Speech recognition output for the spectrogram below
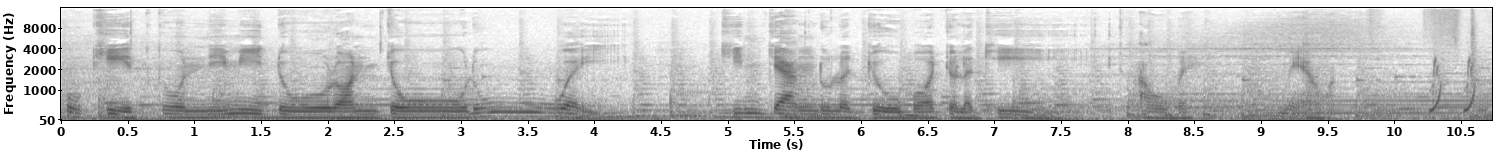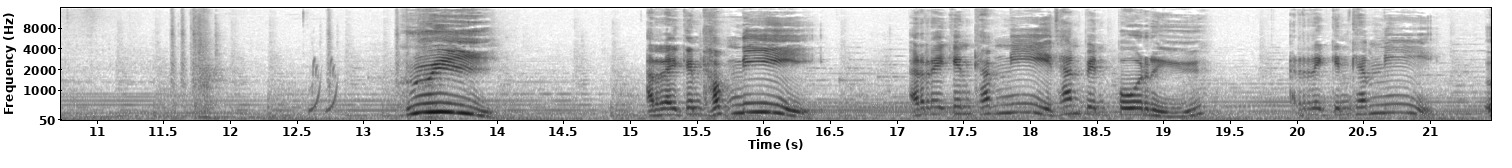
โอเคตัวนี้มีดูรอนโจด้วยคินจังดูรอนโจบอสจระเข้เอาไหมไม่เอาอะเฮ้ย อะไรกันครับนี่ อะไรกันครับนี่ท่านเป็นโปรหรือ อะไรกันครับนี่ เอ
